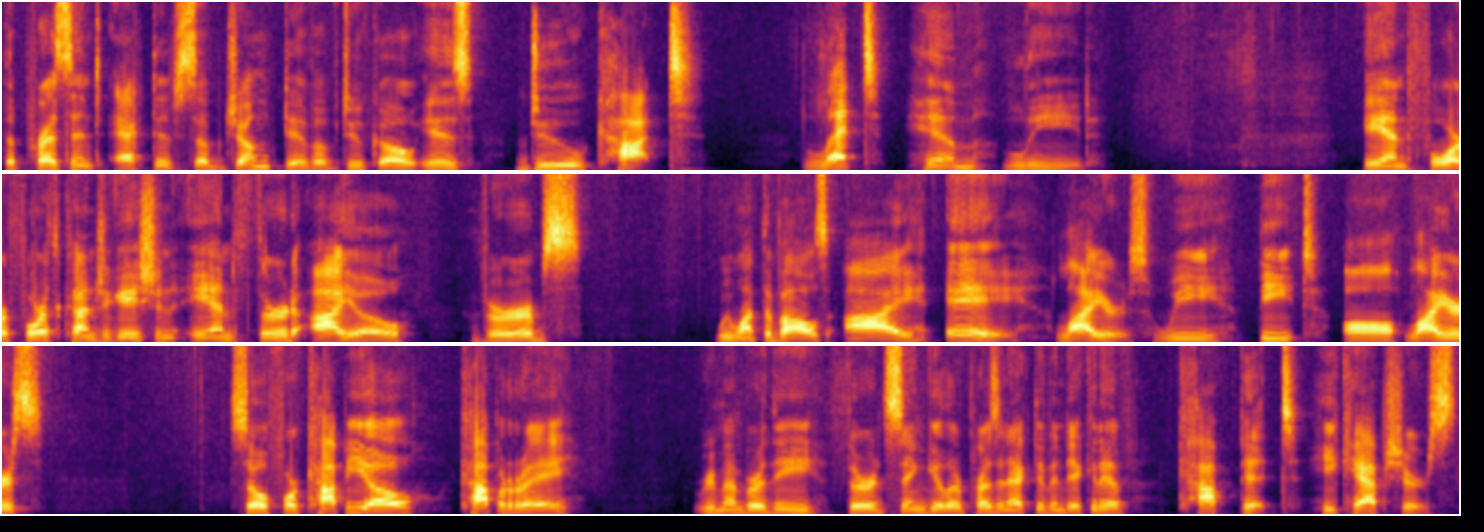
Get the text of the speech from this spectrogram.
The present active subjunctive of duco is ducat. Let him lead. And for fourth conjugation and third io verbs, we want the vowels I, A, liars. We beat all liars. So for capio, capere, remember the third singular present active indicative? Capit, he captures.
